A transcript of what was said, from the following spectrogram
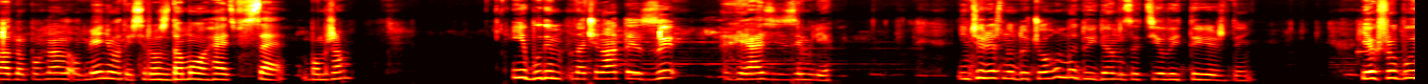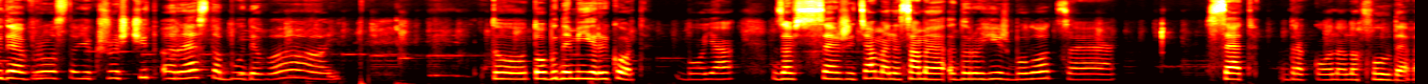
Ладно, погнали обмінюватись, роздамо геть все бомжам. І будемо починати з грязі землі. Інтересно, до чого ми дійдемо за цілий тиждень? Якщо буде просто, якщо щит Ареста буде, вай, то, то буде мій рекорд. Бо я за все життя, в мене саме дорогі ж було це сет дракона на full def.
